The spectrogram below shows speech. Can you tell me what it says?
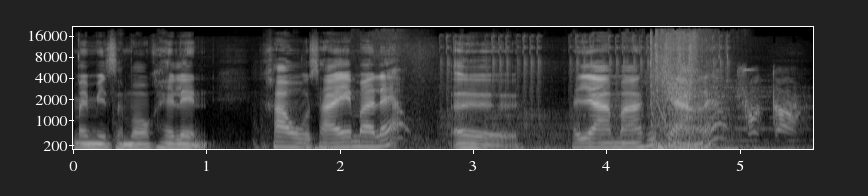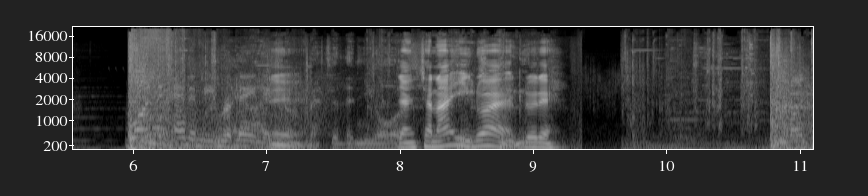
ไม่มีสโมกให้เล่น เข้าไซส์มาแล้ว เออ พยายามมาทุกอย่างแล้ว One enemy remaining. นี่ ยังชนะอีกด้วย ดูดิ Spike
